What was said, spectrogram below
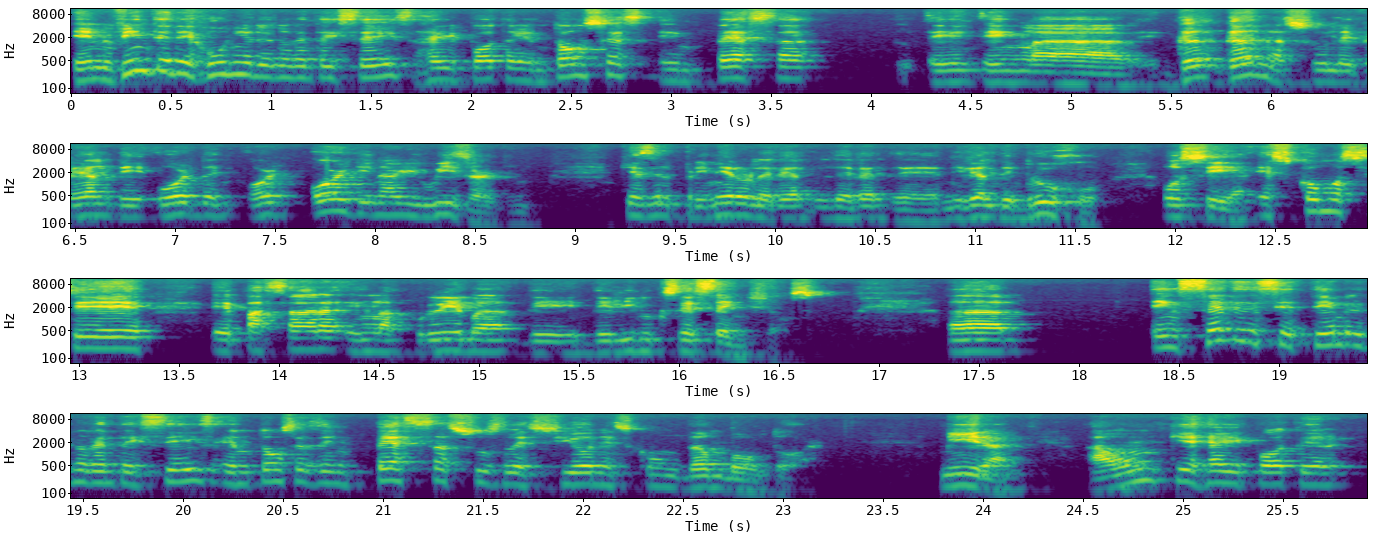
En 20 de junio de 96, Harry Potter entonces empieza en, la, gana su nivel de Ordinary Wizarding, que es el primer nivel, de brujo. O sea, es como si eh, pasara en la prueba de, Linux Essentials. Ah, en 7 de septiembre de 96, entonces empieza sus lecciones con Dumbledore. Mira, aunque Harry Potter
